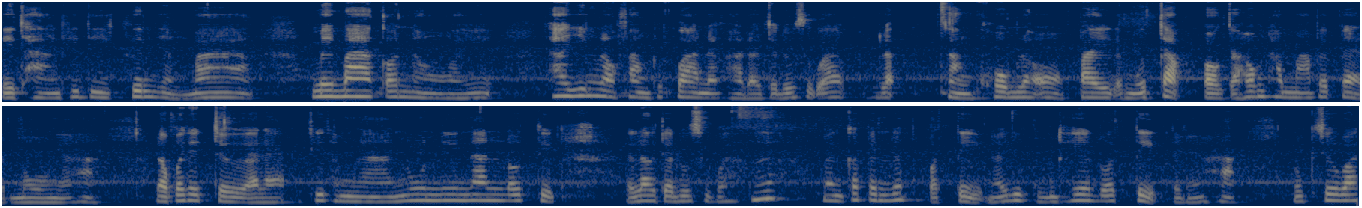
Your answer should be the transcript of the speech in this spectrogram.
ในทางที่ดีขึ้นอย่างมาก ไม่มากก็น้อย ถ้ายิ่งเราฟังทุกวันนะคะ เราจะรู้สึกว่าสังคมเราออกไปสมมติจากออกจากห้องธรรมะไปแปดโมงเนี้ยค่ะ เราก็จะเจออะไรที่ทำงานนู่นนี่นั่นรถติดแล้วเราจะรู้สึกว่าเฮ้ย มันก็เป็นเรื่องปกตินะอยู่กรุงเทพรถติดอย่างเงี้ยค่ะนุกเชื่อว่า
